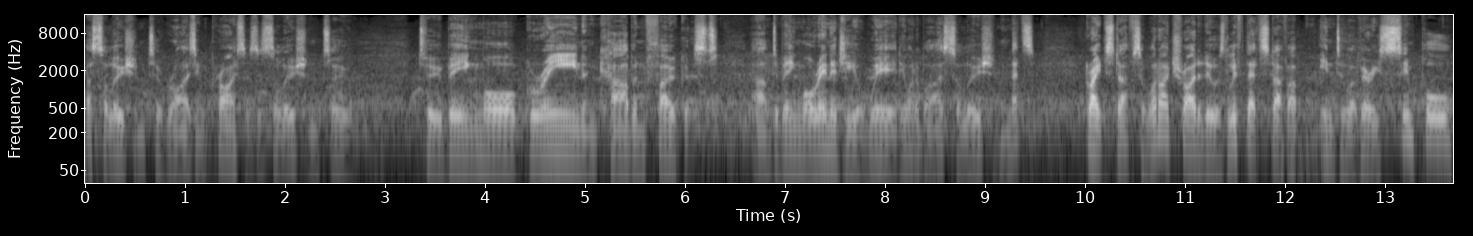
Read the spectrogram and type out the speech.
a solution to rising prices, a solution to, to being more green and carbon focused, um, to being more energy aware. Do you want to buy a solution? And that's great stuff. So what I try to do is lift that stuff up into a very simple,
